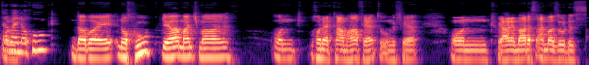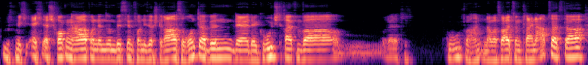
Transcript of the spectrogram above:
Dabei Und noch hupt. dabei noch hupt, ja, manchmal. und 100 km/h fährt, so ungefähr. Und ja, dann war das einmal so, dass ich mich echt erschrocken habe und dann so ein bisschen von dieser Straße runter bin. Der, der Grünstreifen war relativ gut vorhanden, aber es war halt so ein kleiner Absatz da.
